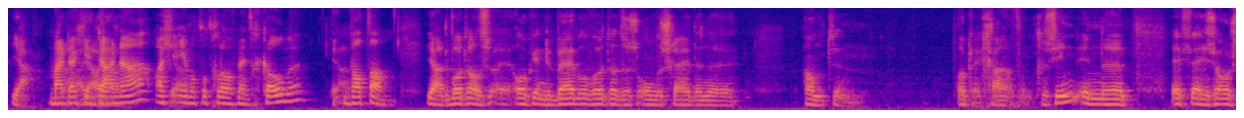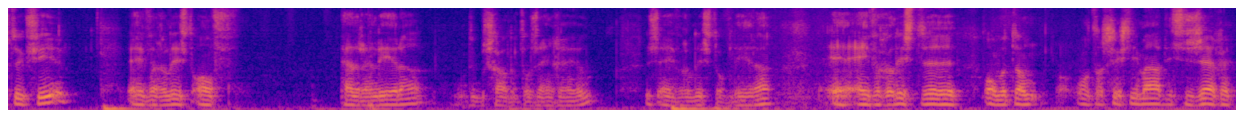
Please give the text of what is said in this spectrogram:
Ja. Maar dat je Ja, ja, ja. daarna, als je Ja. eenmaal tot geloof bent gekomen, Ja, wat dan? ja er wordt als, ook in de Bijbel wordt dat als onderscheidende ambten. Oké, gaven. Gezien in eh Efeze hoofdstuk 4. Evangelist of herder en leraar. Want ik beschouw het als een geheel. Dus evangelist of leraar. Eh, evangelist, eh, om, het dan, om het dan systematisch te zeggen,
